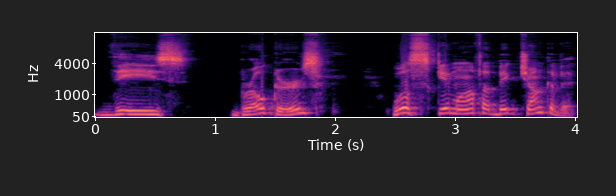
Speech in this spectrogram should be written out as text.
these brokers will skim off a big chunk of it.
